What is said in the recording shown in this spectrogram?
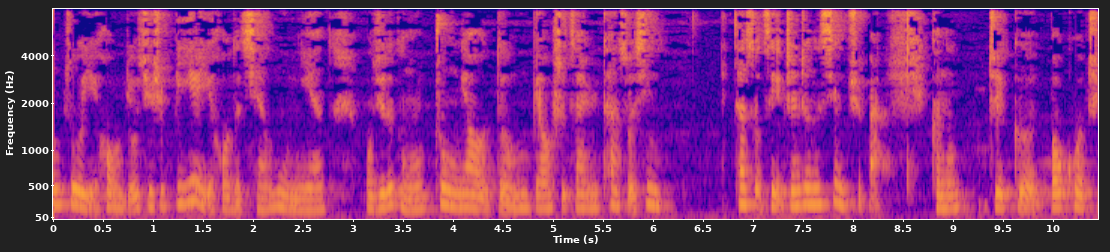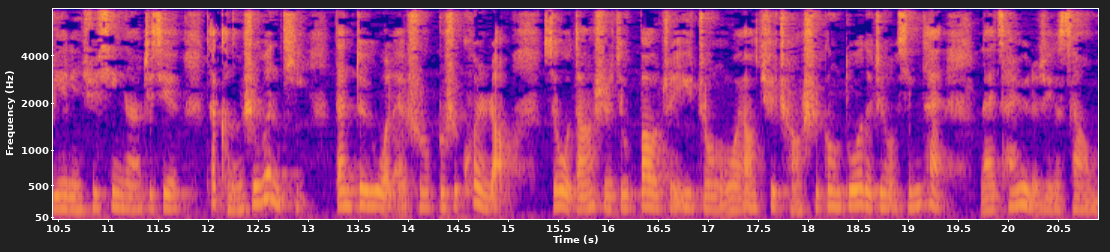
工作以后，尤其是毕业以后的前五年。我觉得可能重要的目标是在于探索兴，探索自己真正的兴趣吧。可能这个包括职业连续性啊这些，它可能是问题，但对于我来说不是困扰。所以我当时就抱着一种我要去尝试更多的这种心态来参与了这个项目。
